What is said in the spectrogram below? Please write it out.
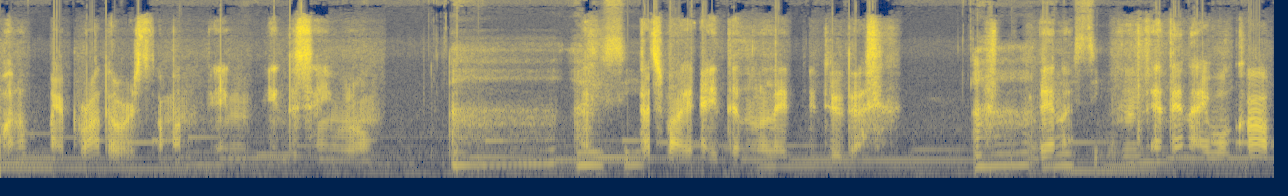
one of my brother or someone in in the same room. Ah, I see. That's why I didn't let you do that. Ah, Then- I see. And then I woke up.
